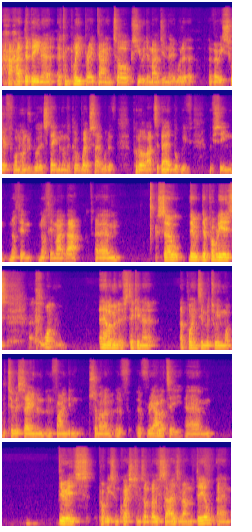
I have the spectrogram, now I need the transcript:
had there been a, a, complete breakdown in talks, you would imagine that it would have, a very swift 100 word statement on the club website would have put all that to bed. But we've we've seen nothing nothing like that. Um, so there there probably is uh, what an element of sticking a, a point in between what the two are saying and, and finding some element of, of reality. Um, there is probably some questions on both sides around the deal, um,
